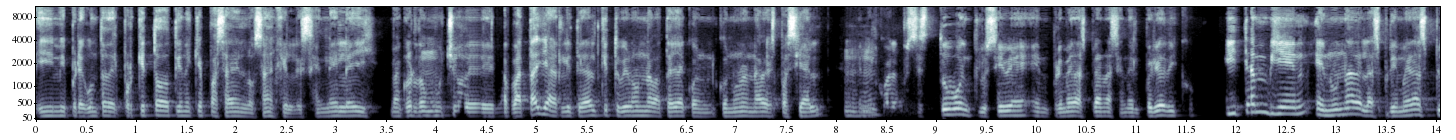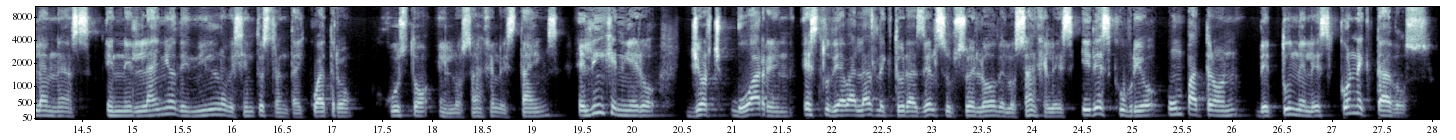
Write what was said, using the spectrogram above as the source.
Y mi pregunta de por qué todo tiene que pasar en Los Ángeles, en LA. Me acuerdo mucho de la batalla, literal, que tuvieron una batalla con, con una nave espacial en el cual pues, estuvo inclusive en primeras planas en el periódico. Y también en una de las primeras planas en el año de 1934, justo en Los Angeles Times, el ingeniero George Warren estudiaba las lecturas del subsuelo de Los Ángeles y descubrió un patrón de túneles conectados,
